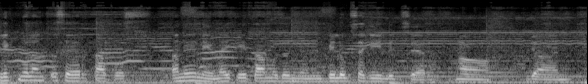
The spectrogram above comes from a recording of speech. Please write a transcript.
click nyo lang to sir, tapos ano yun eh, makikita mo doon yung bilog sa gilid sir. Oo, dyan.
